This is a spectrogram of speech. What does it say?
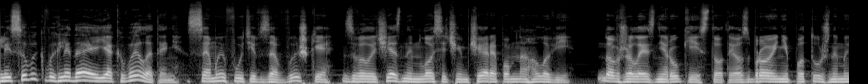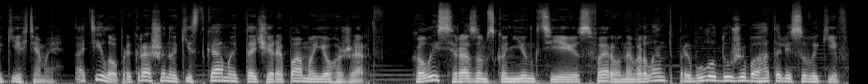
Лісовик виглядає як велетень з семи футів заввишки з величезним лосячим черепом на голові. Довжелезні руки істоти озброєні потужними кігтями, а тіло прикрашено кістками та черепами його жертв. Колись разом з кон'юнкцією сферу Неверленд прибуло дуже багато лісовиків,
